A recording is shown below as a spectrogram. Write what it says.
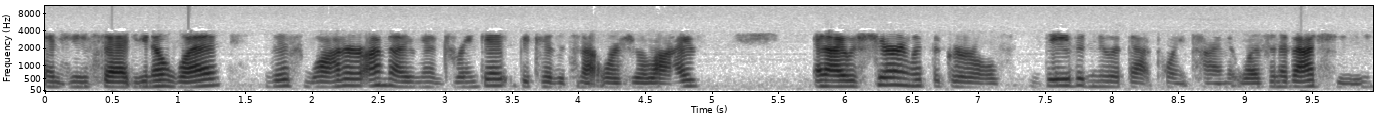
And he said, "You know what? This water, I'm not even going to drink it because it's not worth your lives." And I was sharing with the girls. David knew at that point in time it wasn't about he,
